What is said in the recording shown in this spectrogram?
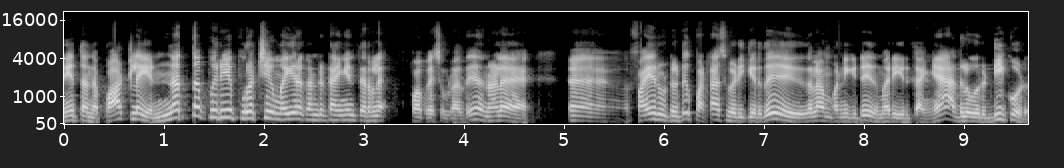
நேற்று அந்த பாட்டில் என்னத்த பெரிய புரட்சியை மயிரை கண்டுட்டாங்கன்னு தெரில அப்பா பேசக்கூடாது. அதனால் ஃபயர் விட்டுட்டு பட்டாசு வெடிக்கிறது இதெல்லாம் பண்ணிக்கிட்டு இது மாதிரி இருக்காங்க. அதில் ஒரு டீ கோடு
